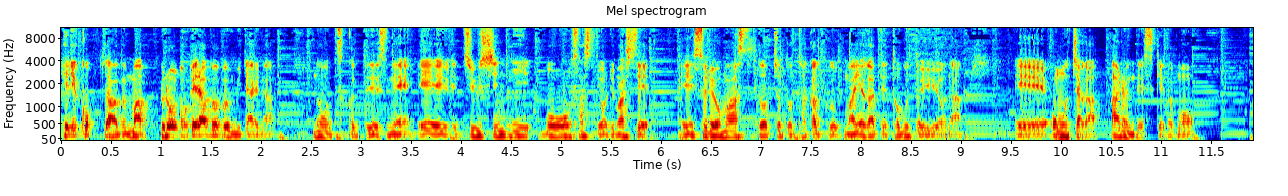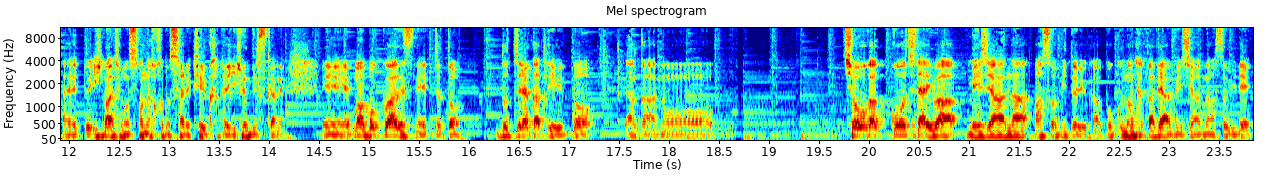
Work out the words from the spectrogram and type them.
ヘリコプターの、まあ、プロペラ部分みたいなのを作ってですね、えー、中心に棒を刺しておりまして、えー、それを回すとちょっと高く舞い上がって飛ぶというような、えー、おもちゃがあるんですけども、えっ、と、今でもそんなことされてる方いるんですかね。えー、まあ僕はですね、ちょっとどちらかというと、なんかあのー、小学校時代はメジャーな遊びというか僕の中ではメジャーな遊びで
